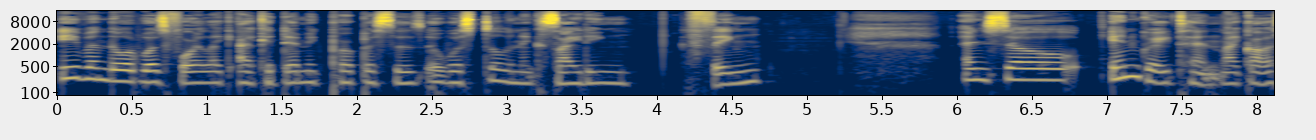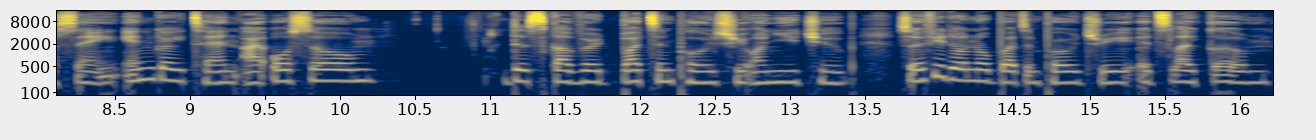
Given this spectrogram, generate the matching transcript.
even though it was for like academic purposes it was still an exciting thing. And so in grade 10 like i was saying in grade 10 i also discovered button poetry on youtube. So if you don't know button poetry it's like um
